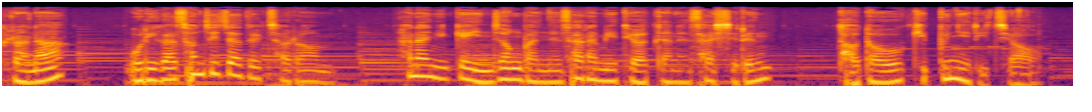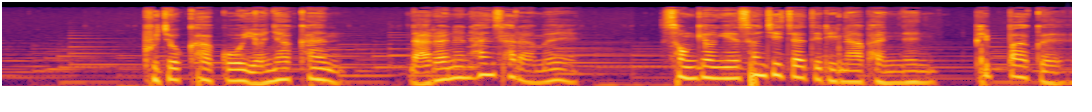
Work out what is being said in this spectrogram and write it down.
그러나 우리가 선지자들처럼 하나님께 인정받는 사람이 되었다는 사실은 더더욱 기쁜 일이죠. 부족하고 연약한 나라는 한 사람을 성경의 선지자들이나 받는 핍박을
